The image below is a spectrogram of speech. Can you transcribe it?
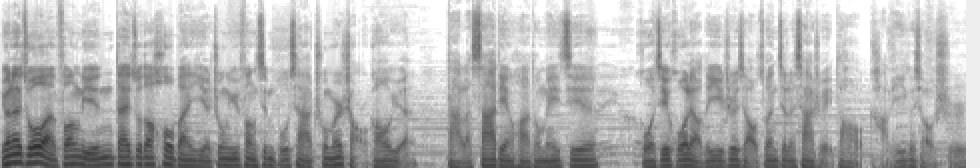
原来昨晚方林呆坐到后半夜，终于放心不下，出门找高远，打了仨电话都没接，火急火燎的一只脚钻进了下水道，卡了一个小时。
